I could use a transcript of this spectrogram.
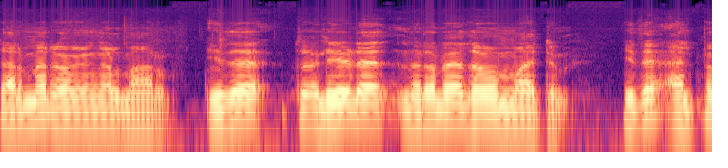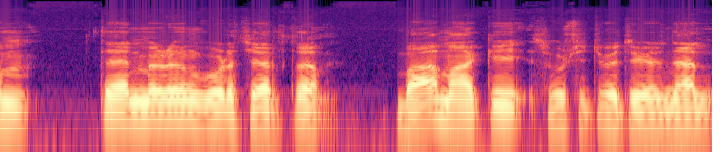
ചർമ്മരോഗങ്ങൾ മാറും. ഇത് തൊലിയുടെ നിറഭേദവും മാറ്റും. ഇത് അല്പം തേൻമെഴുകും കൂടെ ചേർത്ത് ബാമാക്കി സൂക്ഷിച്ചു വെച്ചു കഴിഞ്ഞാൽ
